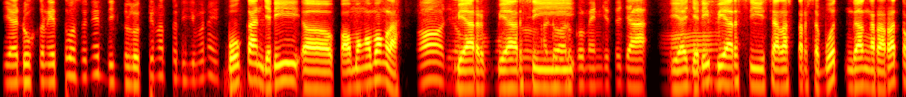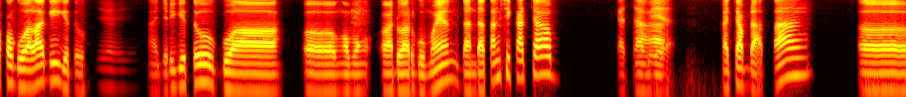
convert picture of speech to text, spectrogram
ya duken itu maksudnya digelutin atau di gimana ya? bukan jadi eh, pak omong-omong lah Oh, Biar- diomong-omong biar dulu. si- adu argumen gitu ja Iya jadi Oh, biar si sales tersebut nggak ngerarat toko gua lagi gitu Iya, iya. nah jadi gitu gua eh, ngomong adu argumen dan datang si kacab kacau Nah, ya kacap datang eh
